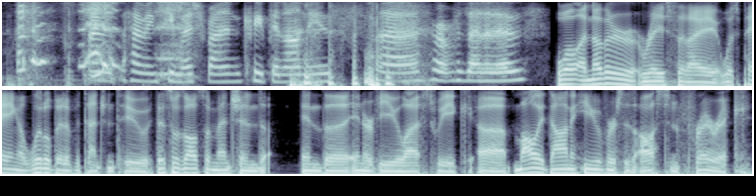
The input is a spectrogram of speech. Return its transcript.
I'm having too much fun creeping on these uh, representatives. Well, another race that I was paying a little bit of attention to. This was also mentioned in the interview last week. Uh, Molly Donahue versus Austin Frerick.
